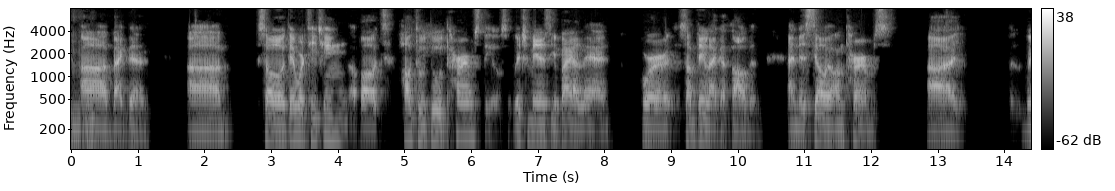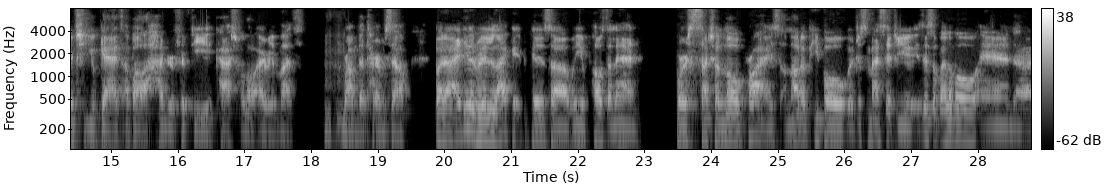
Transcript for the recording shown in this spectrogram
mm-hmm. uh, back then. Um, so they were teaching about how to do terms deals, which means you buy a land for something like a thousand and they sell it on terms, uh, which you get about 150 cash flow every month mm-hmm. from the term sale. But uh, I didn't really like it because uh, when you post a land for such a low price, a lot of people will just message you, "Is this available?" and uh,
